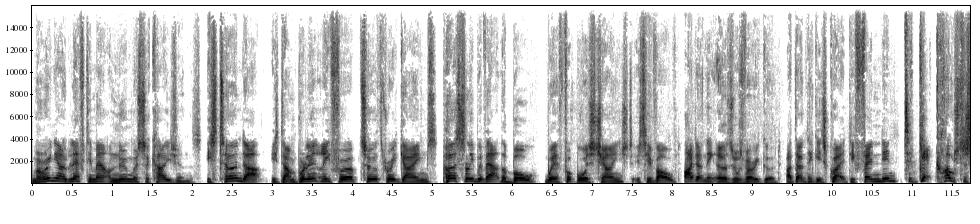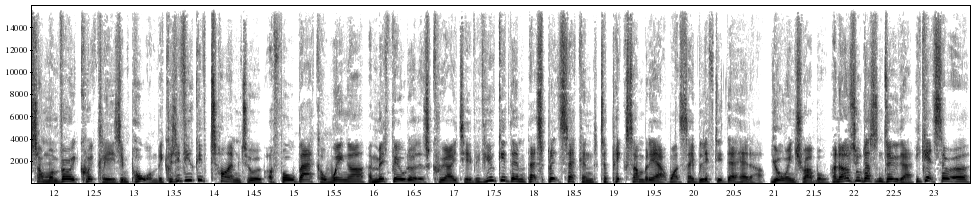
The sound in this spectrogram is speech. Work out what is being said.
Mourinho left him out on numerous occasions. He's turned up. He's done brilliantly for two or three games. Personally, without the ball, where football has changed, it's evolved. I don't think Ozil's very good. I don't think it's great at defending. To get close to someone very quickly is important because if you give time to a fullback, a winger, a midfielder that's creative, if you give them that split second to pick somebody out once they've lifted their head up, you're in trouble. And Ozil doesn't do that. He gets there at a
